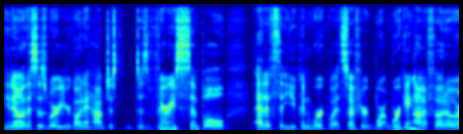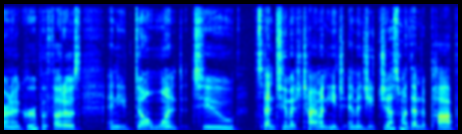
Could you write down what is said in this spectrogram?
you know, this is where you're going to have just just very simple edits that you can work with. So if you're working on a photo or on a group of photos and you don't want to spend too much time on each image. You just want them to pop.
